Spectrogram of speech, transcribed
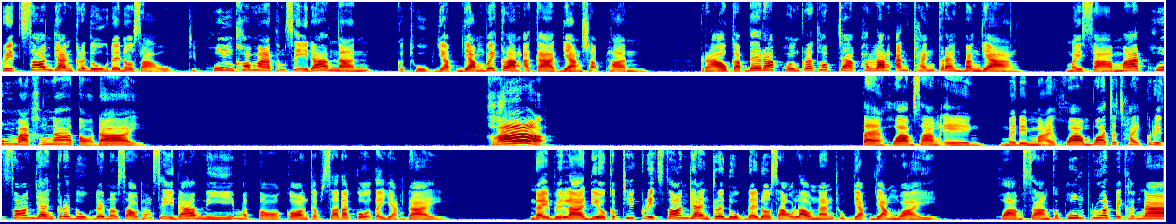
กริดซ่อนยันกระดูกไดโนเสาร์ที่พุ่งเข้ามาทั้งสี่ด้ามนั้น ก็ถูกยับยั้งไว้กลางอากาศอย่างฉับพลัน ราวกับได้รับผลกระทบจากพลังอันแข็งแกร่งบางอย่าง ไม่สามารถพุ่งมาข้างหน้าต่อได้ค่ะ แต่ฮวางซางเองไม่ได้หมายความว่าจะใช้กริดซ่อนยันกระดูกไดโนเสาร์ทั้งสี่ด้ามนี้มาต่อกรกับซาดาโกะแต่อย่างใด ในเวลาเดียวกับที่กริดซ่อนยันกระดูกไดโนเสาร์เหล่านั้นถูกยับยั้งไว้ฮวางซางก็พุ่งพรวดไปข้างหน้า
